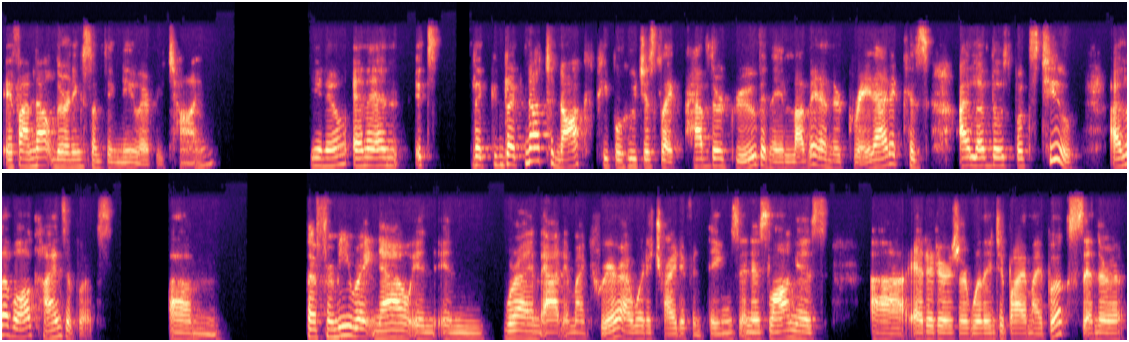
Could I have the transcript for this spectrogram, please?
if I'm not learning something new every time? You know, and then it's like like not to knock people who just like have their groove and they love it and they're great at it because I love those books too. I love all kinds of books. Um, but for me right now in in where i'm at in my career i want to try different things and as long as uh, editors are willing to buy my books and they're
